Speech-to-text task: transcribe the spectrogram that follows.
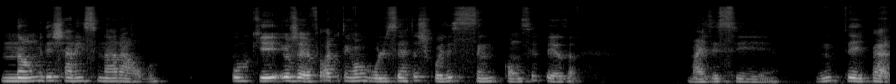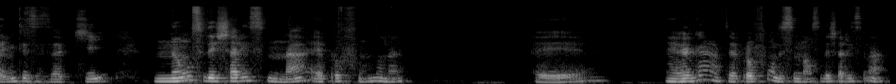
não me deixar ensinar algo. Porque eu já ia falar que eu tenho orgulho de certas coisas, sim, com certeza. Mas esse entre parênteses aqui, não se deixar ensinar é profundo, né? É. É, gata, é profundo esse não se deixar ensinar.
